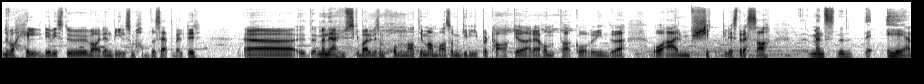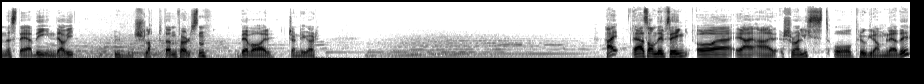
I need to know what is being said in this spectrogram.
Du var heldig hvis du var i en bil som hadde setebelter. Eh, men jeg husker bare liksom hånda til mamma som griper tak i det der håndtaket over vinduet og er skikkelig stressa. Mens det ene stedet i India vi unnslapp den følelsen, det var Chandigarh. Hei, jeg er Sandeep Singh, og jeg er journalist og programleder.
